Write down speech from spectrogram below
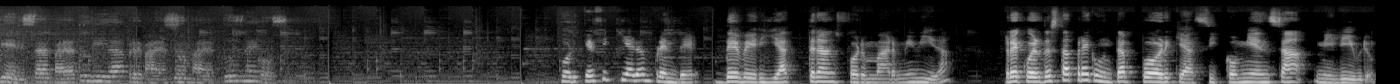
bienestar para tu vida, preparación para tus negocios. ¿Por qué si quiero emprender debería transformar mi vida? Recuerdo esta pregunta porque así comienza mi libro.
